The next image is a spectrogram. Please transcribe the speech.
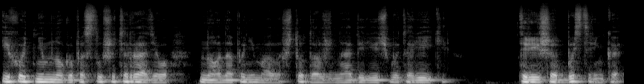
и хоть немного послушать радио, но она понимала, что должна беречь батарейки. Триша быстренько,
